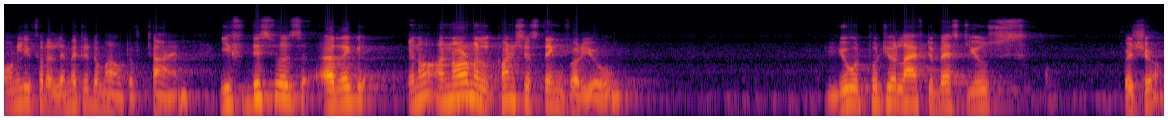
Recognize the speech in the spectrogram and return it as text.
only for a limited amount of time, if this was a you know, a normal conscious thing for you, you would put your life to best use, for sure.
